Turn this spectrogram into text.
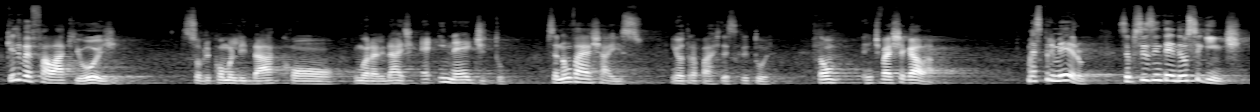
O que ele vai falar aqui hoje, sobre como lidar com imoralidade, é inédito. Você não vai achar isso em outra parte da Escritura. Então, a gente vai chegar lá. Mas primeiro, você precisa entender o seguinte:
